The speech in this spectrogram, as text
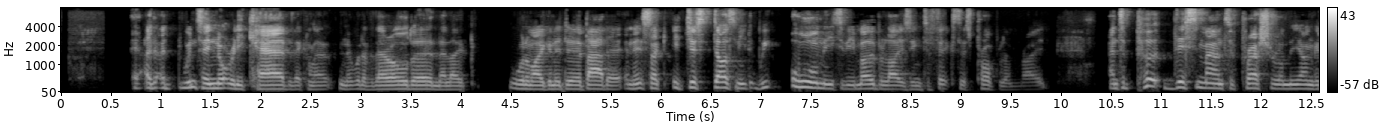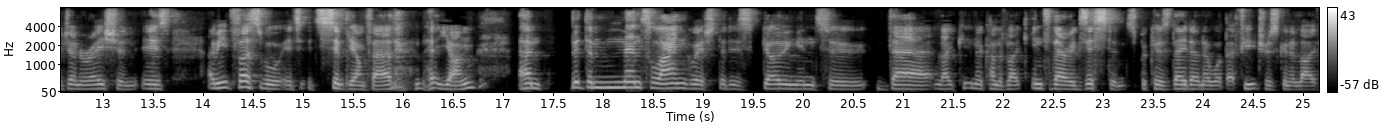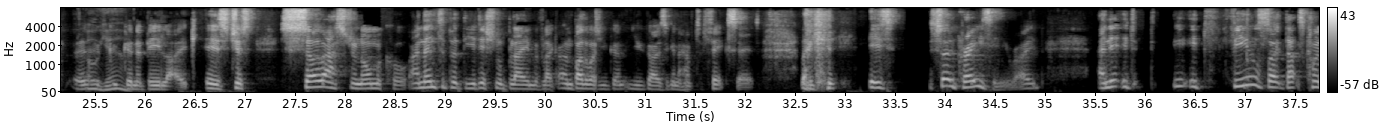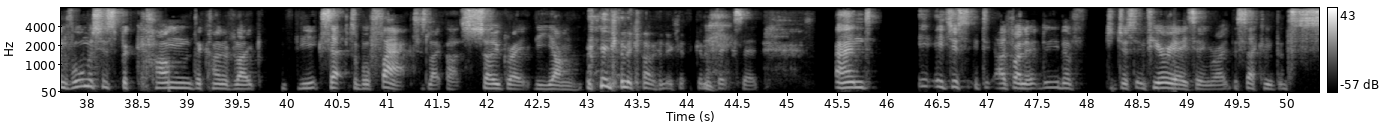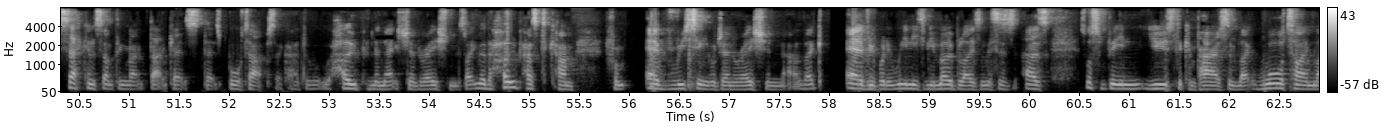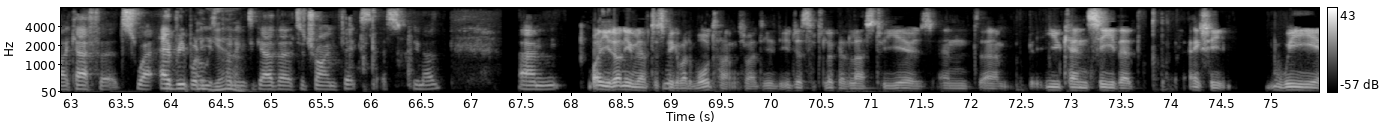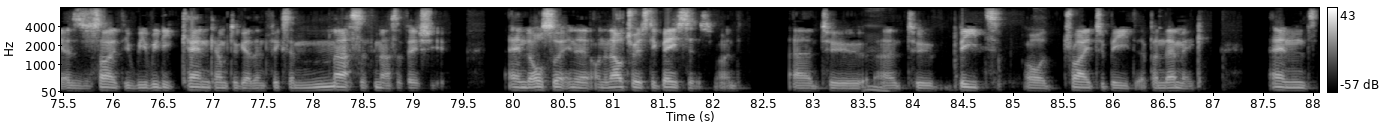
I, I wouldn't say not really care but they're kind of you know whatever they're older and they're like what am I going to do about it? And it's like it just does need we all need to be mobilizing to fix this problem right? And to put this amount of pressure on the younger generation is I mean first of all it's it's simply unfair they're young. Um, but the mental anguish that is going into their like you know kind of like into their existence because they don't know what their future is going to like uh, Oh, yeah. going to be like is just so astronomical. And then to put the additional blame of like oh and by the way you you guys are going to have to fix it like is so crazy right? And it, it it feels like that's kind of almost just become the kind of like the acceptable fact. It's like oh it's so great the young are going to come in and going to fix it. And it, it just it, i find it you know just infuriating right? The second the second something like that gets that's brought up it's like I have the hope in the next generation. It's like no the hope has to come from every single generation now. Like everybody we need to be mobilizing. This is as it's also been used the comparison of like wartime like efforts where everybody Oh, is yeah. pulling together to try and fix this you know? Um Well, you don't even have to speak about war times, right? You, you just have to look at the last two years, and um, you can see that actually we as a society we really can come together and fix a massive, massive issue, and also in a, on an altruistic basis, right? Uh, to Mm. uh, to beat or try to beat a pandemic, and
